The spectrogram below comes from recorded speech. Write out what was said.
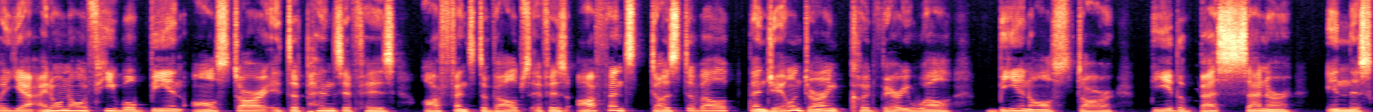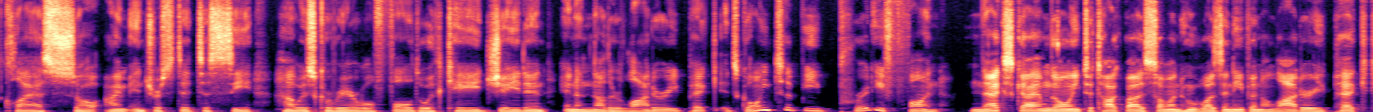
But yeah, I don't know if he will be an all star. It depends if his offense develops. If his offense does develop, then Jalen Duren could very well be an all star, be the best center in this class. So I'm interested to see how his career will fold with Cade, Jaden, and another lottery pick. It's going to be pretty fun. Next guy I'm going to talk about is someone who wasn't even a lottery pick.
